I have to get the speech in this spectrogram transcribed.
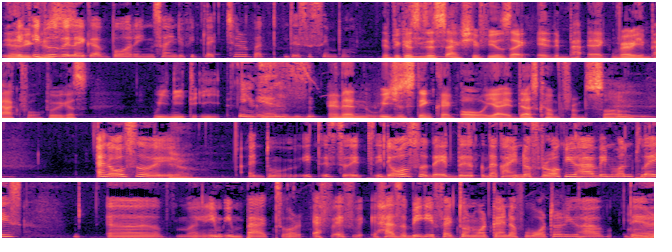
Yeah, it, it will be like a boring scientific lecture but this is simple Yeah, because Yeah. this actually feels like it impa- like very impactful because we need to eat, Yes. and then we just think like, oh yeah, it does come from soil. Mm. and also Yeah. i don't it, it's it, it also the, the the kind of rock you have in one place uh, im- impacts or if, if it has a big effect on what kind of water you have there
